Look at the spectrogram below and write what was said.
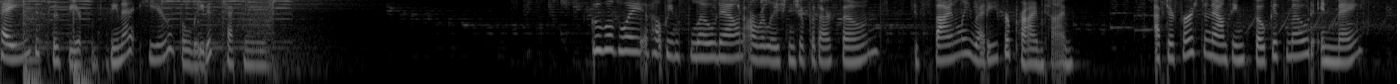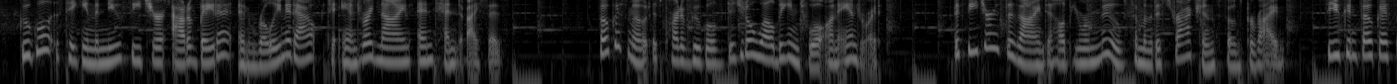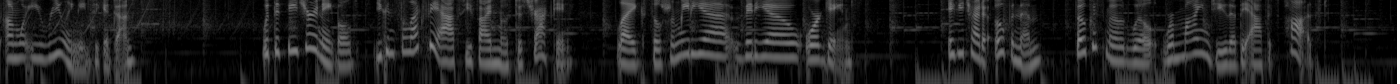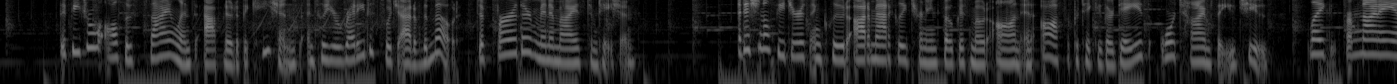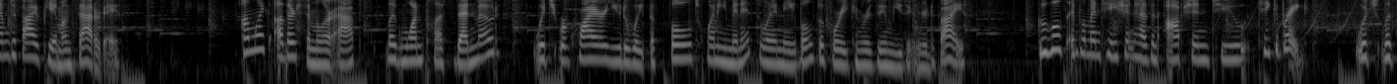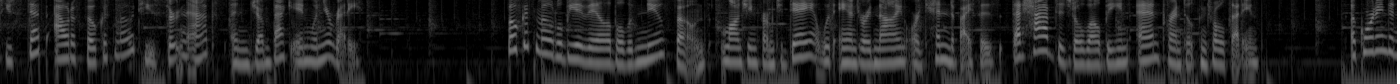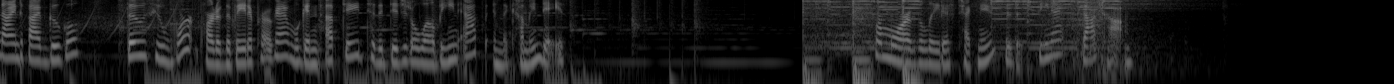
Hey, this is Sophia from CNET here with the latest tech news. Google's way of helping slow down our relationship with our phones is finally ready for prime time. After first announcing Focus Mode in May, Google is taking the new feature out of beta and rolling it out to Android 9 and 10 devices. Focus Mode is part of Google's digital well-being tool on Android. The feature is designed to help you remove some of the distractions phones provide so you can focus on what you really need to get done. With the feature enabled, you can select the apps you find most distracting, like social media, video, or games. If you try to open them, Focus Mode will remind you that the app is paused. The feature will also silence app notifications until you're ready to switch out of the mode to further minimize temptation. Additional features include automatically turning focus mode on and off for particular days or times that you choose, like from 9 a.m. to 5 p.m. on Saturdays. Unlike other similar apps, like OnePlus Zen Mode, which require you to wait the full 20 minutes when enabled before you can resume using your device, Google's implementation has an option to take a break, which lets you step out of focus mode to use certain apps and jump back in when you're ready. Focus mode will be available with new phones launching from today with Android 9 or 10 devices that have digital well-being and parental control settings. According to 9 to 5 Google, those who weren't part of the beta program will get an update to the digital well-being app in the coming days. For more of the latest tech news, visit cnet.com.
